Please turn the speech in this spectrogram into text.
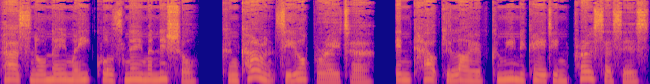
Personal name equals name initial, concurrency operator, in calculi of communicating processes,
